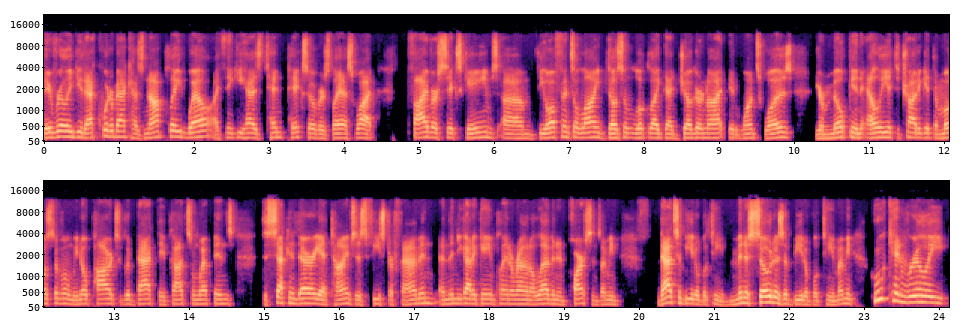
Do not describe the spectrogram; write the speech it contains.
They really do. That quarterback has not played well. I think he has ten picks over his last what five or six games. Um, the offensive line doesn't look like that juggernaut it once was. You're milking Elliott to try to get the most of them. We know Pollard's a good back. They've got some weapons. The secondary at times is feast or famine. And then you got a game plan around 11 and Parsons. I mean, that's a beatable team. Minnesota's a beatable team. I mean, who can really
